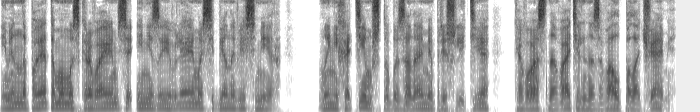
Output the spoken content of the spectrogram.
Именно поэтому мы скрываемся и не заявляем о себе на весь мир. Мы не хотим, чтобы за нами пришли те, кого основатель называл палачами.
